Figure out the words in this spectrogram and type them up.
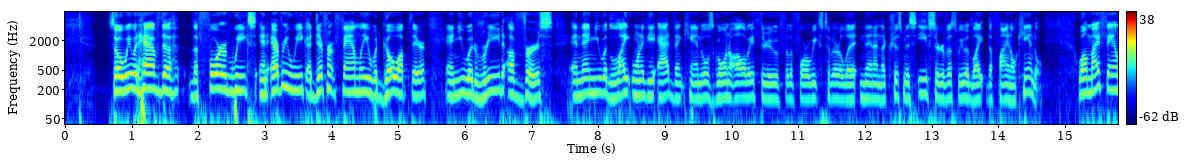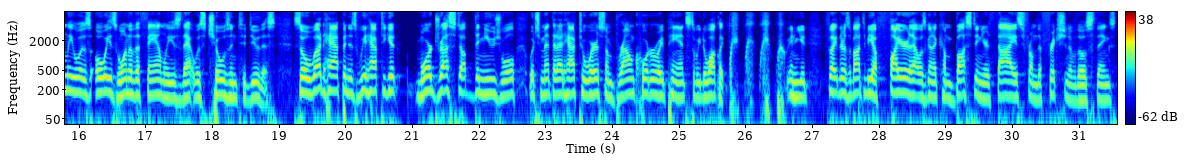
So we would have the, the four weeks, and every week a different family would go up there, and you would read a verse, and then you would light one of the Advent candles going all the way through for the four weeks till they're lit, and then on the Christmas Eve service, we would light the final candle. Well, my family was always one of the families that was chosen to do this. So what happened is we'd have to get more dressed up than usual, which meant that I'd have to wear some brown corduroy pants. So we'd walk like, and you'd feel like there was about to be a fire that was going to combust in your thighs from the friction of those things.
